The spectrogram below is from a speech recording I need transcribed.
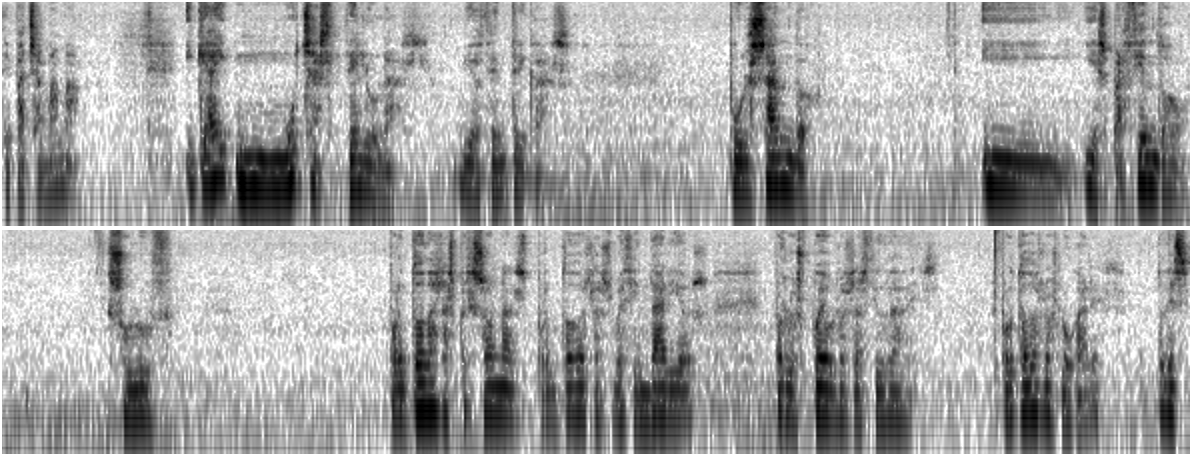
de Pachamama, y que hay muchas células biocéntricas pulsando y, y esparciendo su luz por todas las personas, por todos los vecindarios, por los pueblos, las ciudades, por todos los lugares. Entonces,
